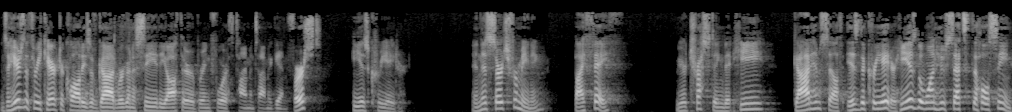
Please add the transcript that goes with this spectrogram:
And so here's the three character qualities of God we're going to see the author bring forth time and time again. First, he is creator. In this search for meaning, by faith, we are trusting that he, God himself, is the creator. He is the one who sets the whole scene.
